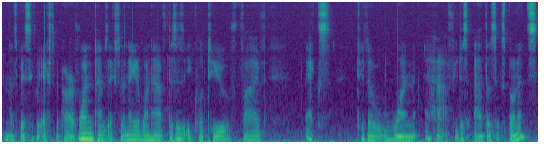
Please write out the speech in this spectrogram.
And that's basically x to the power of 1 times x to the negative 1 half. This is equal to 5x to the 1 half. You just add those exponents,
